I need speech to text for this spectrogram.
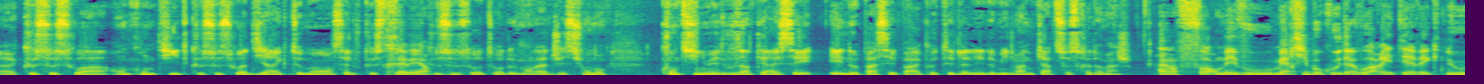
euh, que ce soit en compte titre, que ce soit directement en self-custody, que ce soit autour de mandat de gestion. Donc continuez de vous intéresser et ne passez pas à côté de l'année 2024, ce serait dommage. Informez-vous. Merci beaucoup d'avoir été avec nous.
